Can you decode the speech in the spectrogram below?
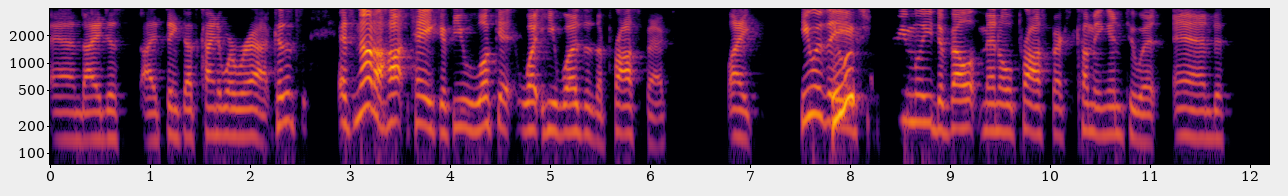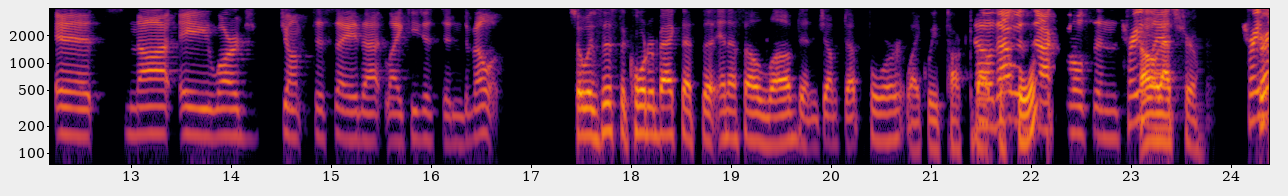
and I just I think that's kind of where we're at because it's it's not a hot take if you look at what he was as a prospect. Like he was a looks- extremely developmental prospect coming into it, and it's not a large jump to say that like he just didn't develop. So is this the quarterback that the NFL loved and jumped up for, like we've talked about? No, that before? was Zach Wilson. Trey oh, Lance, that's true. Trey, Trey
